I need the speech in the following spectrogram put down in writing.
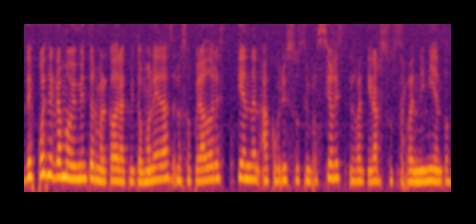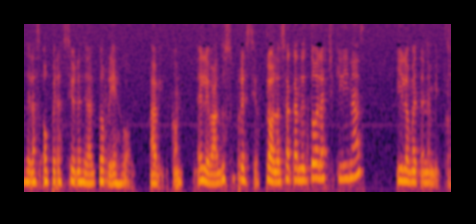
Después del gran movimiento del mercado de las criptomonedas, los operadores tienden a cubrir sus inversiones y retirar sus rendimientos de las operaciones de alto riesgo a Bitcoin, elevando su precio. Claro, lo sacan de todas las chiquilinas y lo meten en Bitcoin.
